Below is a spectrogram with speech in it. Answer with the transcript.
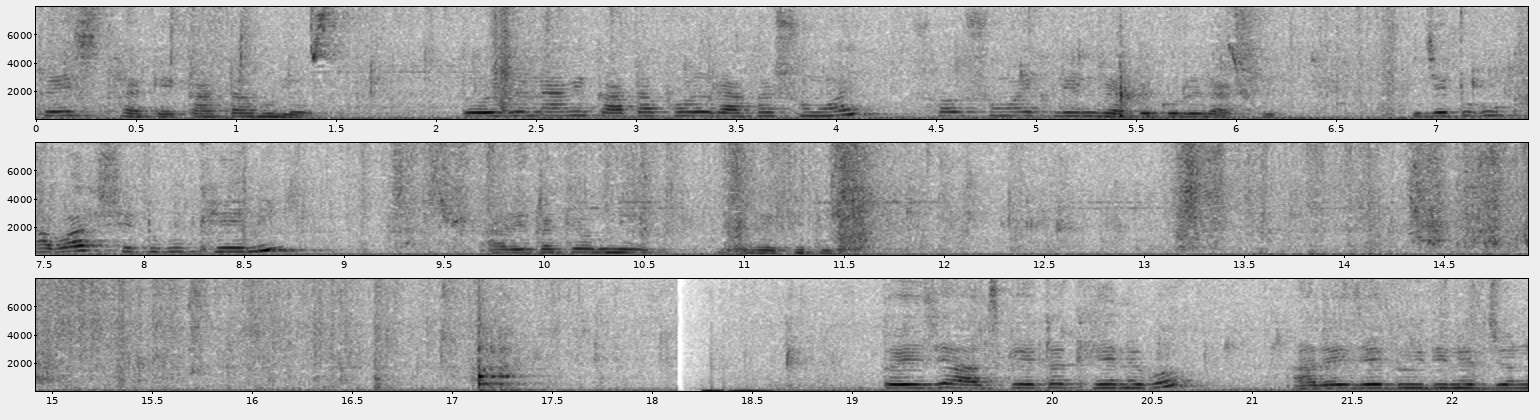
ফ্রেশ থাকে, কাটা হলেও তো ওই জন্য আমি কাটা ফল রাখার সময় সব সময় ক্লিন র্যাপে করে রাখি। যেটুকু খাবার সেটুকু খেয়ে নিই, আর এটাকে অমনি রেখে দিই। তো এই যে আজকে এটা খেয়ে নেব, আর এই যে দুই দিনের জন্য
